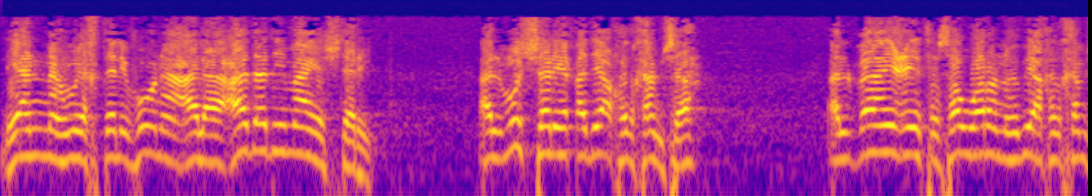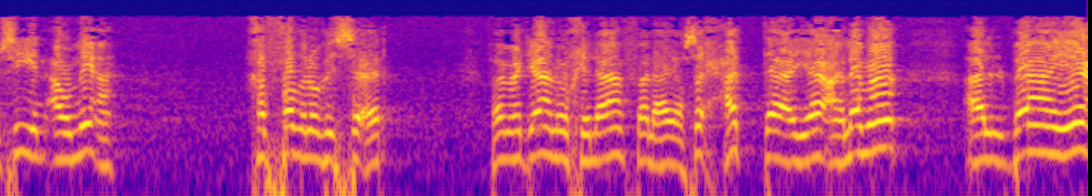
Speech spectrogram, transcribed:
لأنهم يختلفون على عدد ما يشتري. المشتري قد يأخذ خمسة البائع يتصور أنه بيأخذ خمسين أو مئة خفض له في السعر. فمجال خلاف فلا يصح حتى يعلم البايع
